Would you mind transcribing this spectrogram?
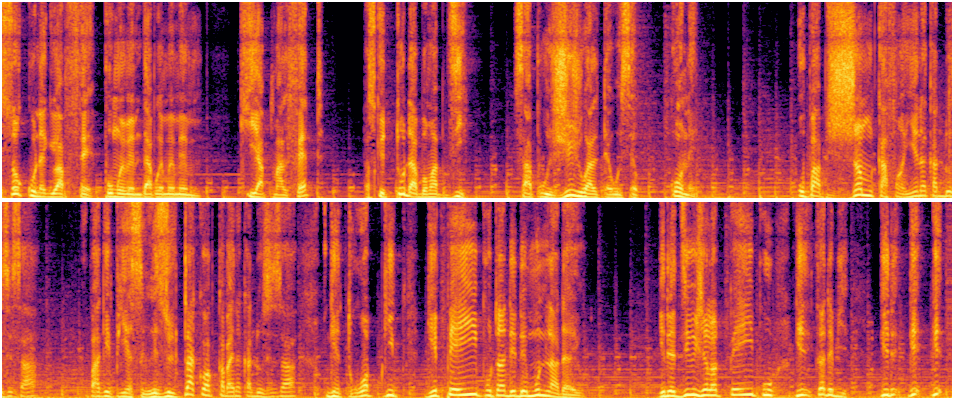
son kou neg yo ap fè pou mwen menm dapre mwen menm ki ap mal fèt, paske tout dabon ap di, sa pou juj walte ou se konen. Ou pap jam kafan yen nan kat dosè sa, ou pa gen piyes rezultat kwa ap kabay nan kat dosè sa, ou gen trop gen, gen peyi pou tan de demoun la dayo. Gen de dirijen lot peyi pou, gen, gen, gen, gen, gen,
